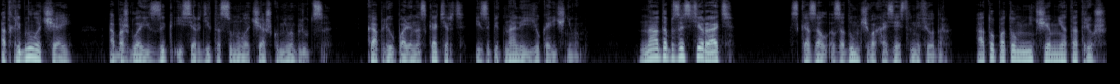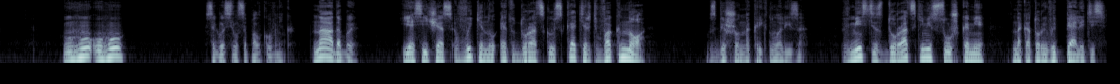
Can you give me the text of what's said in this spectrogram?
Отхлебнула чай, обожгла язык и сердито сунула чашку мимо блюдца. Капли упали на скатерть и запятнали ее коричневым. «Надо б застирать», — сказал задумчиво хозяйственный Федор а то потом ничем не ототрешь. — Угу, угу, — согласился полковник. — Надо бы. Я сейчас выкину эту дурацкую скатерть в окно, — взбешенно крикнула Лиза. — Вместе с дурацкими сушками, на которые вы пялитесь.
